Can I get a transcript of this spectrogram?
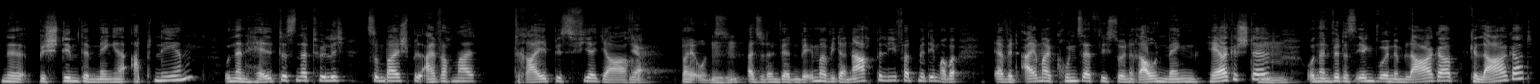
eine bestimmte Menge abnehmen und dann hält es natürlich zum Beispiel einfach mal drei bis vier Jahre Ja. Bei uns. Mhm. Also dann werden wir immer wieder nachbeliefert mit dem, aber er wird einmal grundsätzlich so in rauen Mengen hergestellt Mhm. und dann wird es irgendwo in einem Lager gelagert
